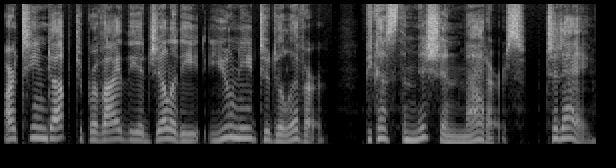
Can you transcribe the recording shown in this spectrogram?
are teamed up to provide the agility you need to deliver because the mission matters today.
